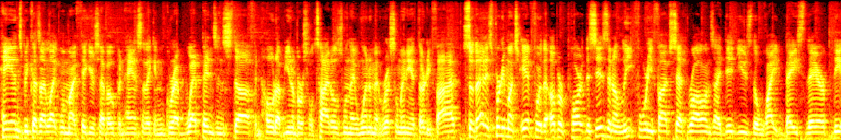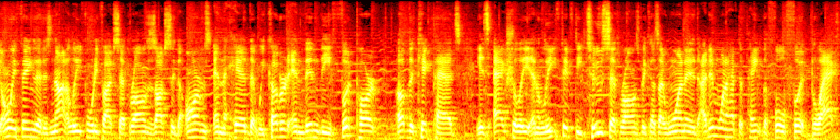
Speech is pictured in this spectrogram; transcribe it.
hands because I like when my figures have open hands so they can grab weapons and stuff and hold up Universal titles when they win them at WrestleMania 35. So that is pretty much it for the upper part. This is an Elite 45 Seth Rollins. I did use the white base there. The only thing that is not Elite 45 Seth Rollins is obviously the arms and the head that we covered and then the foot part of the kick pads is actually an Elite 52 Seth Rollins because I wanted, I didn't want to have to paint the full foot black.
